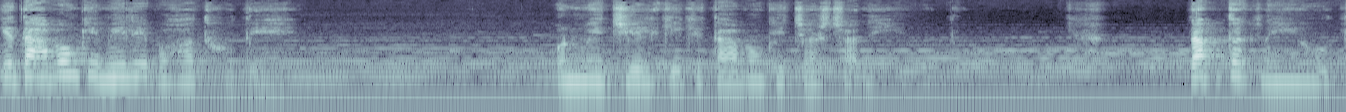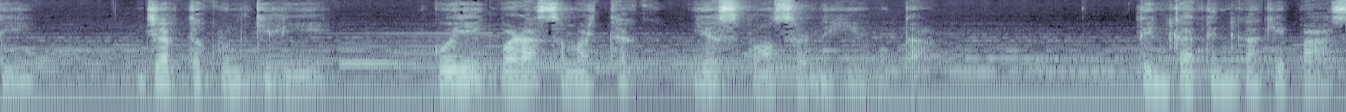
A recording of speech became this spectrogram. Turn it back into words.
किताबों के मेले बहुत होते हैं। उनमें जेल की किताबों की चर्चा नहीं होती। तब तक नहीं होती जब तक उनके लिए कोई एक बड़ा समर्थक या स्पॉन्सर नहीं होता। तिनका तिनका के पास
